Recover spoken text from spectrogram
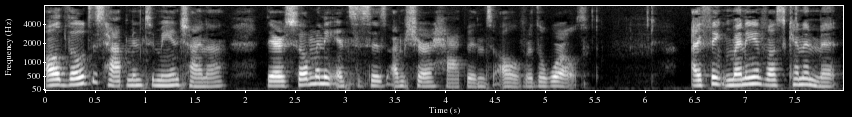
Although this happened to me in China, there are so many instances I'm sure happens all over the world. I think many of us can admit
